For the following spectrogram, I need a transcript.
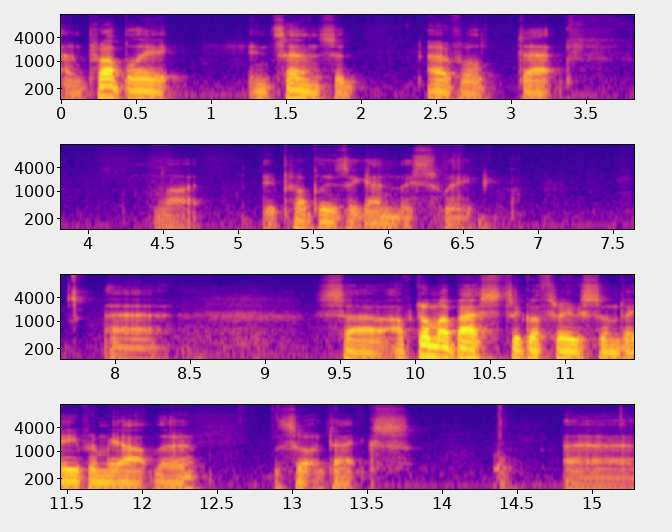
And probably in terms of overall depth, like it probably is again this week. Uh, so I've done my best to go through Sunday, even without the sort of decks. Uh,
